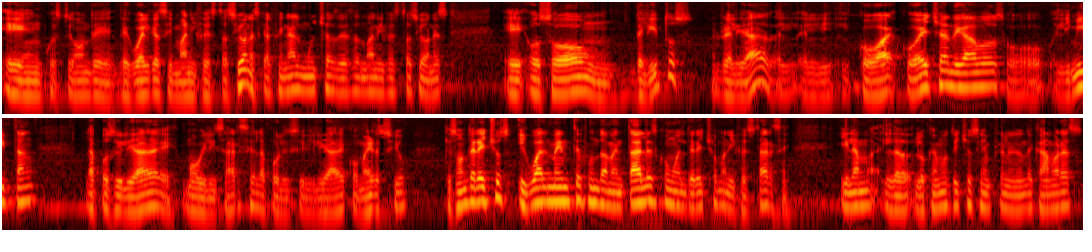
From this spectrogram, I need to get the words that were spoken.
en cuestión de, huelgas y manifestaciones, que al final muchas de esas manifestaciones eh, o son delitos, en realidad, el, cohechan, digamos, o limitan la posibilidad de movilizarse, la posibilidad de comercio, que son derechos igualmente fundamentales como el derecho a manifestarse. Y lo que hemos dicho siempre en la Unión de Cámaras,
